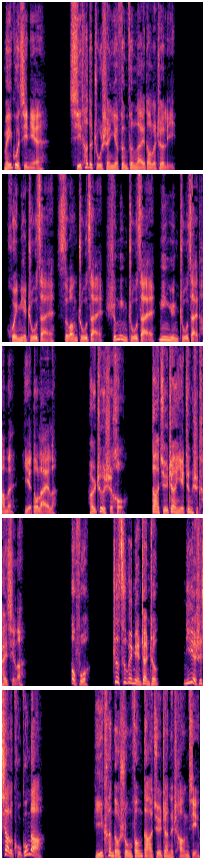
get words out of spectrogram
没过几年，其他的主神也纷纷来到了这里。毁灭主宰、死亡主宰、生命主宰、命运主宰，他们也都来了。而这时候，大决战也正式开启了。奥夫，这次位面战争，你也是下了苦功的啊！一看到双方大决战的场景，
